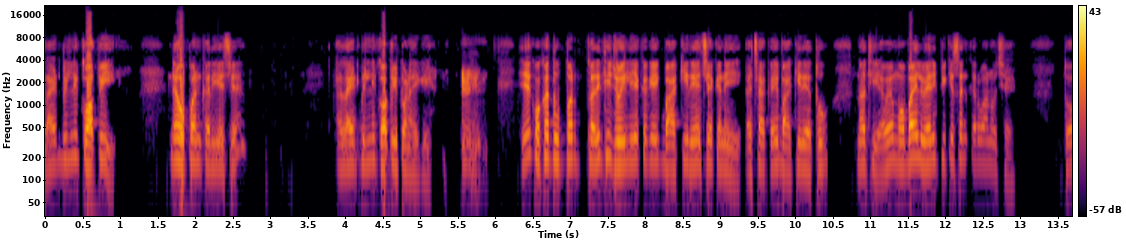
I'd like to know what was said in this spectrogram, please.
લાઇટ બિલની કોપી ને ઓપન કરીએ છીએ. આ લાઇટ બિલની કોપી પણ આવી ગઈ. એક વખત ઉપર ફરીથી જોઈ લઈએ કે કંઈક બાકી રહે છે કે નહીં. અચ્છા, કંઈ બાકી રહેતું નથી. હવે મોબાઈલ વેરિફિકેશન કરવાનું છે. તો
